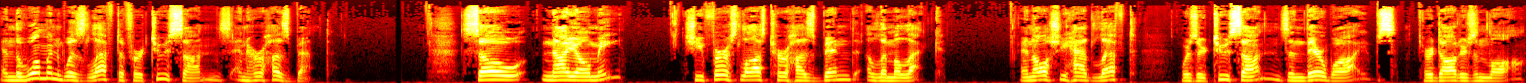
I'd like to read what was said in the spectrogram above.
and the woman was left of her two sons and her husband. So Naomi, she first lost her husband Elimelech, and all she had left was her two sons and their wives, her daughters in law.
